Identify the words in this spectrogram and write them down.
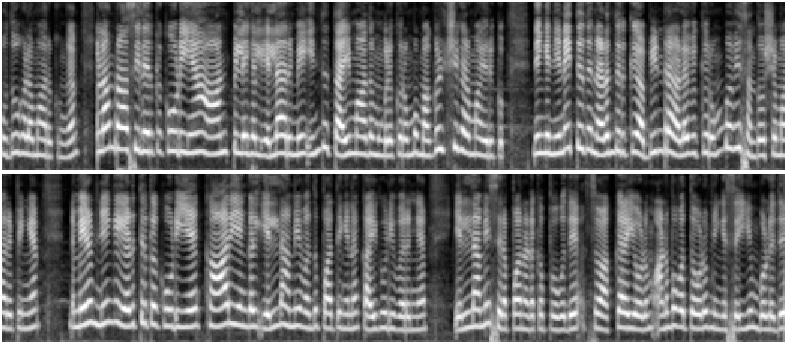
குதூகலமாக இருக்குங்க. துலாம் ராசியில் இருக்கக்கூடிய ஆண் பிள்ளைகள் எல்லாருமே இந்த தை மாதம் உங்களுக்கு ரொம்ப மகிழ்ச்சிகரமாக இருக்கும். நீங்கள் நினைத்தது நடந்திருக்கு அப்படின்ற அளவுக்கு ரொம்பவே சந்தோஷமாக இருப்பீங்க. மேலும் நீங்கள் எடுத்திருக்கக்கூடிய காரியங்கள் எல்லாமே வந்து பார்த்தீங்கன்னா கைகூடி வருங்க. எல்லாமே சிறப்பாக நடக்க போகுது. ஸோ அக்கறையோடும் அனுபவத்தோடும் நீங்கள் செய்யும் பொழுது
